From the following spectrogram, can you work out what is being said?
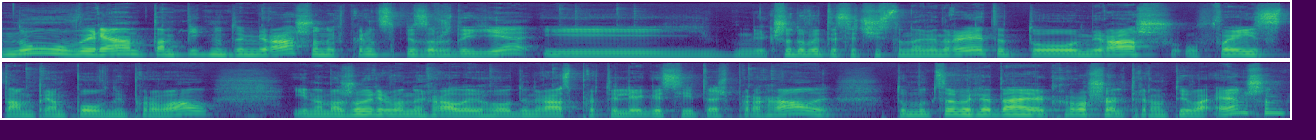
Ну, варіант там пікнути Міраж у них, в принципі, завжди є. І якщо дивитися чисто на вінрейти, то Міраж у Фейс там прям повний провал. І на мажорі вони грали його один раз проти Легасі і теж програли. Тому це виглядає як хороша альтернатива Ancient,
